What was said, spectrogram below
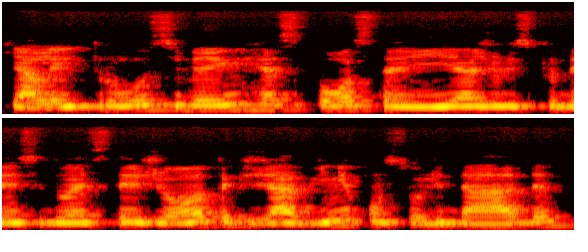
que a lei trouxe veio em resposta aí à jurisprudência do STJ, que já vinha consolidada,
